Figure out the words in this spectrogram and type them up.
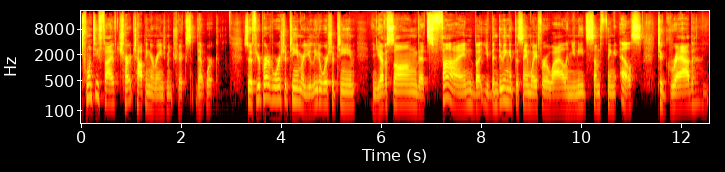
25 chart topping arrangement tricks that work. So if you're part of a worship team or you lead a worship team and you have a song that's fine, but you've been doing it the same way for a while and you need something else to grab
